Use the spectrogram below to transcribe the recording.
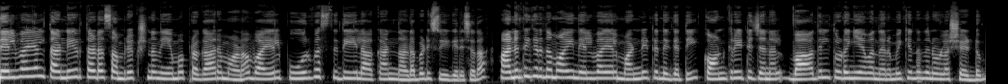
നെൽവയൽ തണ്ണീർത്തട സംരക്ഷണ നിയമപ്രകാരമാണ് വയൽ പൂർവസ്ഥിതിയിലാക്കാൻ നടപടി സ്വീകരിച്ചത്. അനധികൃതമായി നെൽവയൽ മണ്ണിട്ട് നികത്തി കോൺക്രീറ്റ് ജനൽ വാതിൽ തുടങ്ങിയവ നിർമ്മിക്കുന്നതിനുള്ള ഷെഡും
